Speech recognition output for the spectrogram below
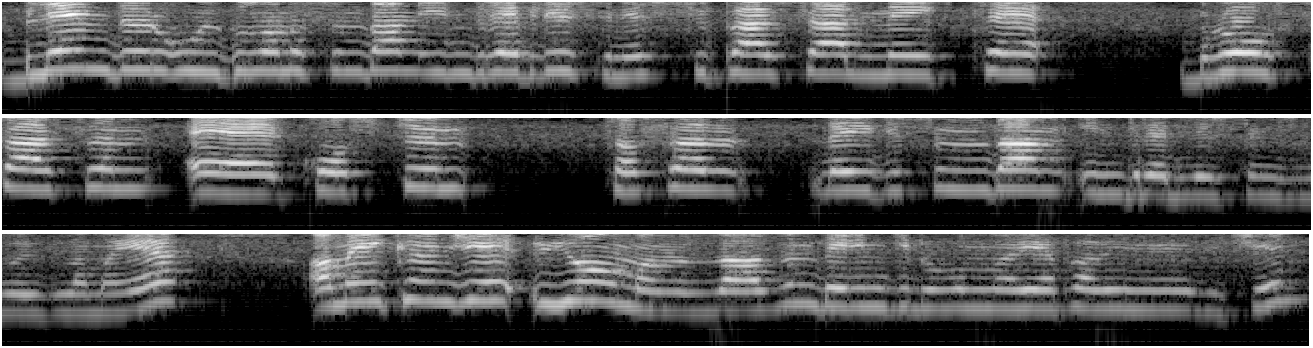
Blender uygulamasından indirebilirsiniz. Supercell Make'te Brawl Stars'ın e, kostüm tasarlayıcısından indirebilirsiniz bu uygulamayı. Ama ilk önce üye olmanız lazım. Benim gibi bunları yapabilmeniz için.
